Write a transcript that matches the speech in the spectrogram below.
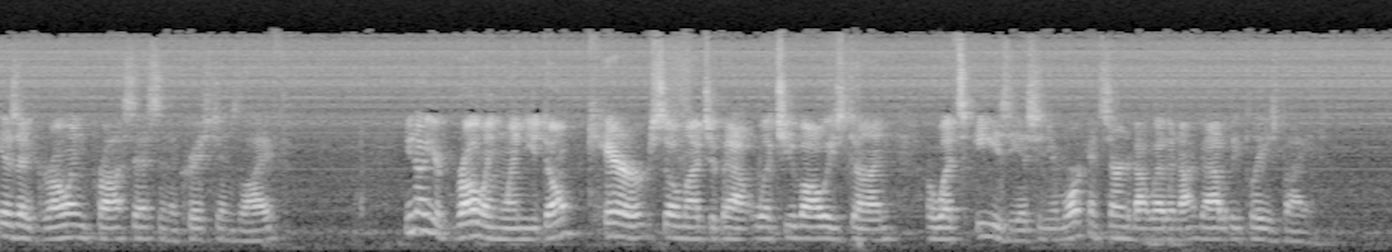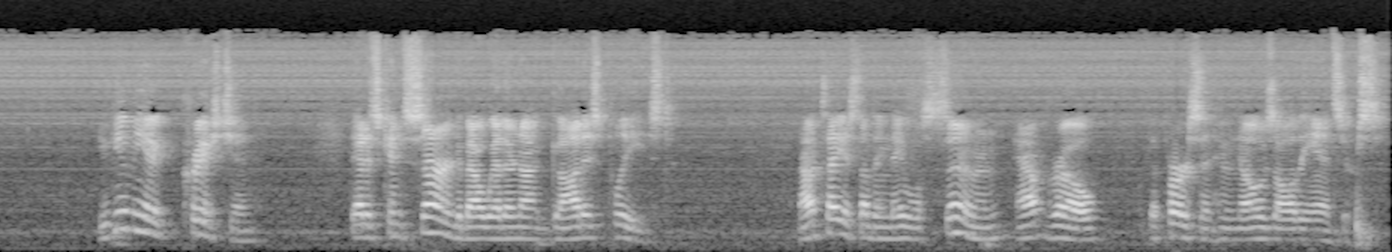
is a growing process in the Christian's life. You know, you're growing when you don't care so much about what you've always done or what's easiest, and you're more concerned about whether or not God will be pleased by it. You give me a Christian that is concerned about whether or not God is pleased. I'll tell you something, they will soon outgrow the person who knows all the answers.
